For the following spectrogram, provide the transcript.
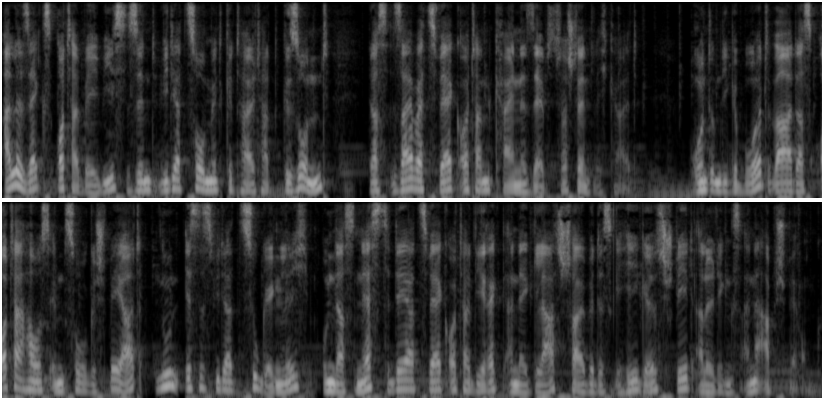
Alle sechs Otterbabys sind, wie der Zoo mitgeteilt hat, gesund. Das sei bei Zwergottern keine Selbstverständlichkeit. Rund um die Geburt war das Otterhaus im Zoo gesperrt. Nun ist es wieder zugänglich. Um das Nest der Zwergotter direkt an der Glasscheibe des Geheges steht allerdings eine Absperrung.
